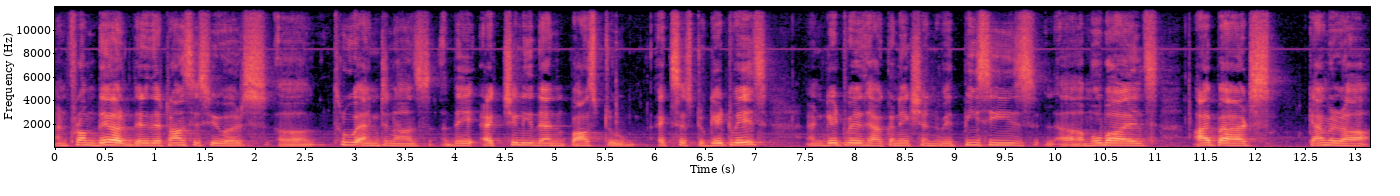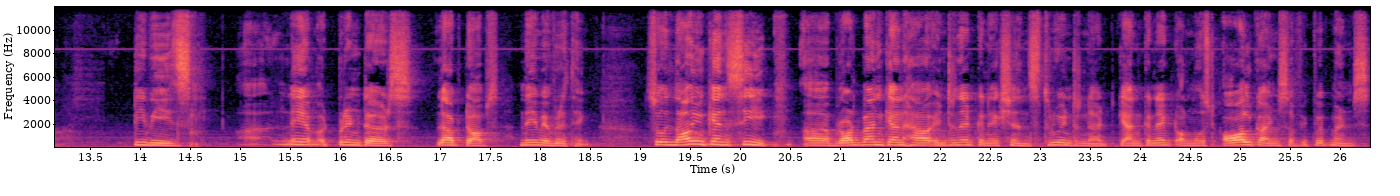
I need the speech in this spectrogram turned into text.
and from there there is a transceivers uh, through antennas they actually then pass to access to gateways and gateways have connection with PCs, uh, mobiles, iPads, camera, TVs, uh, name printers, laptops, name everything. So, now you can see uh, broadband can have internet connections through internet can connect almost all kinds of equipments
